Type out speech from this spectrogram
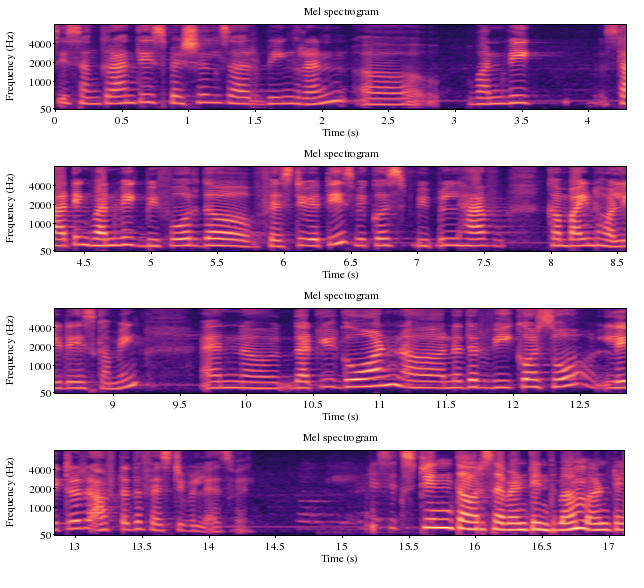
see Sankranti specials are being run one week starting one week before the festivities because people have combined holidays coming and uh, that will go on uh, another week or so later after the festival as well అంటే సిక్స్టీన్త్ ఆర్ సెవెంటీన్త్ మ్యామ్ అంటే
